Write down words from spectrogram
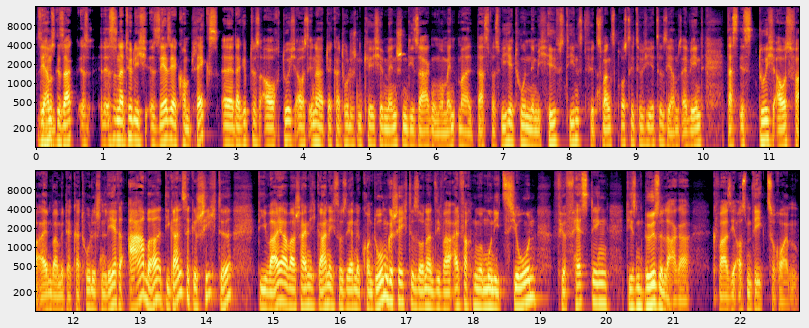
Sie haben es gesagt, es, es, ist natürlich sehr, sehr komplex. Äh, da gibt es auch durchaus innerhalb der katholischen Kirche Menschen, die sagen, Moment mal, das, was wir hier tun, nämlich Hilfsdienst für Zwangsprostituierte, Sie haben es erwähnt, das ist durchaus vereinbar mit der katholischen Lehre. Aber die ganze Geschichte, die war ja wahrscheinlich gar nicht so sehr eine Kondomgeschichte, sondern sie war einfach nur Munition für Festing, diesen Böselager quasi aus dem Weg zu räumen,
